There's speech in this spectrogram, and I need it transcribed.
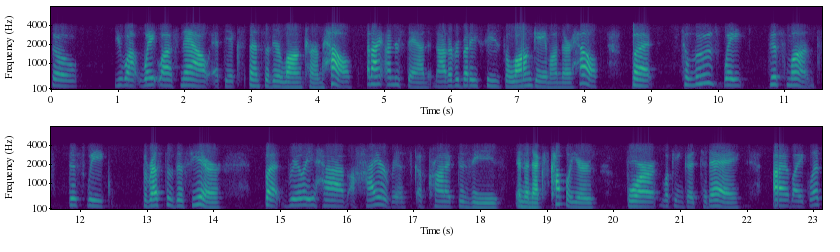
So you want weight loss now at the expense of your long term health. And I understand not everybody sees the long game on their health, but to lose weight this month, this week, the rest of this year, but really have a higher risk of chronic disease in the next couple years for looking good today, I like let's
